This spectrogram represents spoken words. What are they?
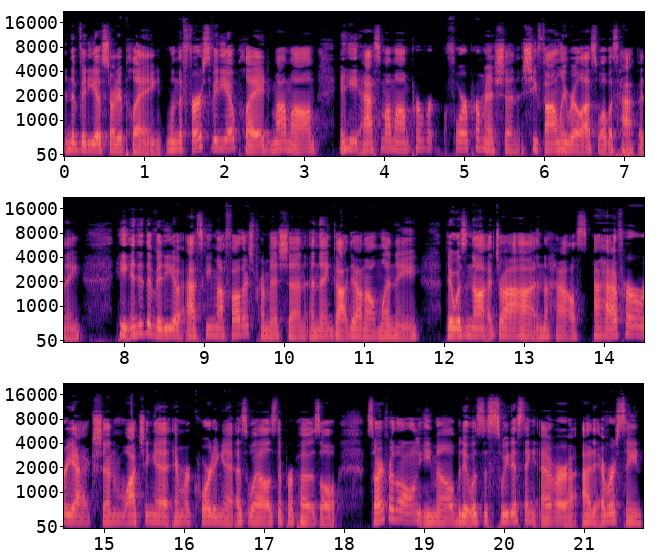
and the video started playing. When the first video played, my mom, and he asked my mom per- for permission, she finally realized what was happening. He ended the video asking my father's permission and then got down on one knee. There was not a dry eye in the house. I have her reaction watching it and recording it as well as the proposal. Sorry for the long email, but it was the sweetest thing ever I'd ever seen.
